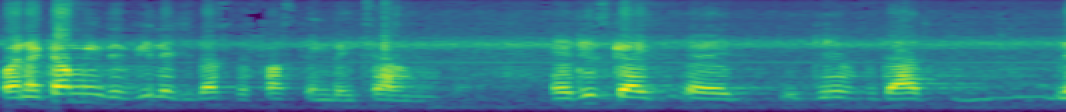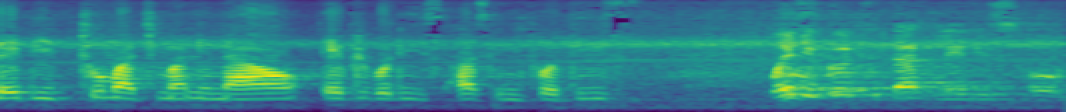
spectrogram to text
When I come in the village, that's the first thing they tell me. Hey, this guy uh, gave that lady too much money now. Everybody is asking for this. When you go to that lady's home,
